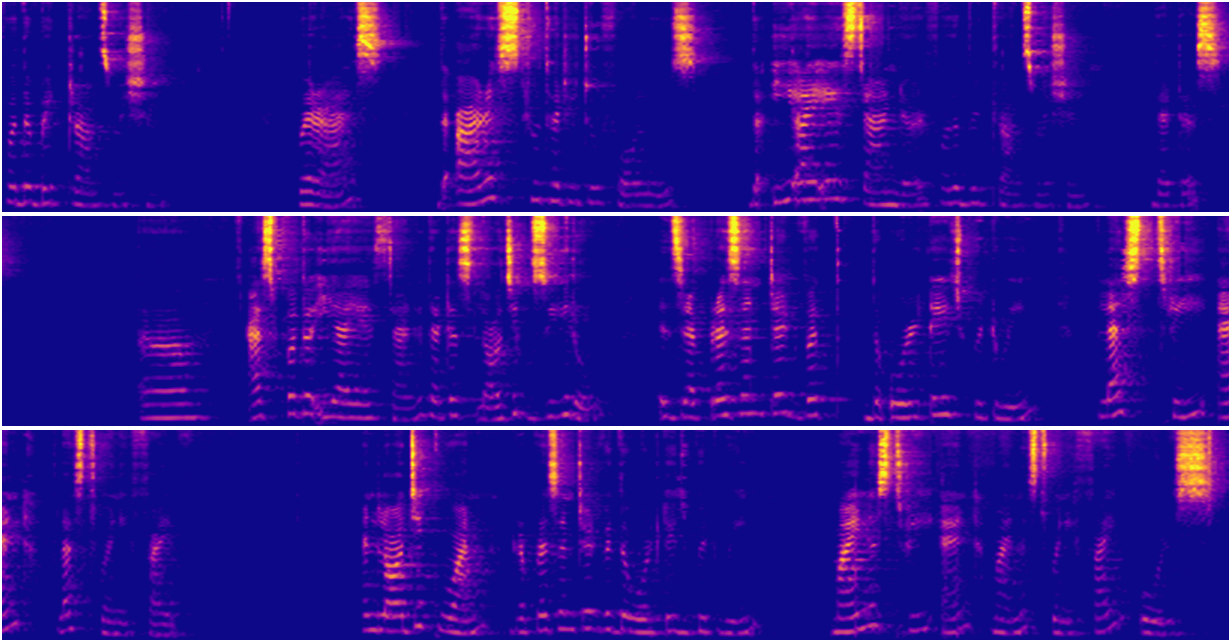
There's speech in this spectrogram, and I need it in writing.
for the bit transmission. Whereas the RS-232 follows the EIA standard for the bit transmission. That is, uh, as per the EIA standard, that is logic 0 is represented with the voltage between plus 3 and plus 25 and logic 1 represented with the voltage between minus 3 and minus 25 volts.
